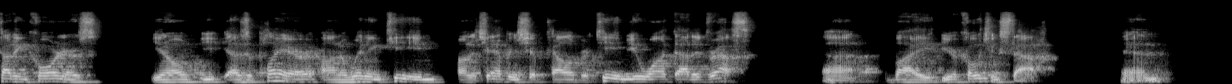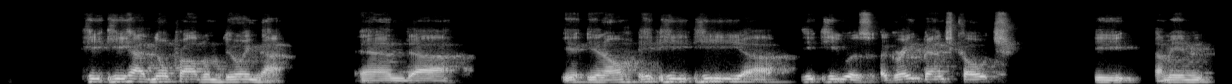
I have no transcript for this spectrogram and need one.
cutting corners, you know, as a player on a winning team, on a championship caliber team, you want that address uh, by your coaching staff. And he he had no problem doing that. And uh, you, you, know, he he uh, he he was a great bench coach. He, I mean,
